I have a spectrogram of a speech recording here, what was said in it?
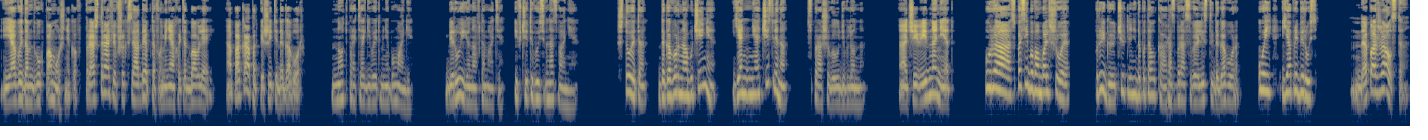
Я выдам двух помощников. Проштрафившихся адептов у меня хоть отбавляй. А пока подпишите договор». Нот протягивает мне бумаги. Беру ее на автомате и вчитываюсь в название. «Что это? Договор на обучение? Я не отчислена?» Спрашиваю удивленно. «Очевидно, нет». «Ура! Спасибо вам большое!» Прыгаю чуть ли не до потолка, разбрасывая листы договора. «Ой, я приберусь». «Да, пожалуйста».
